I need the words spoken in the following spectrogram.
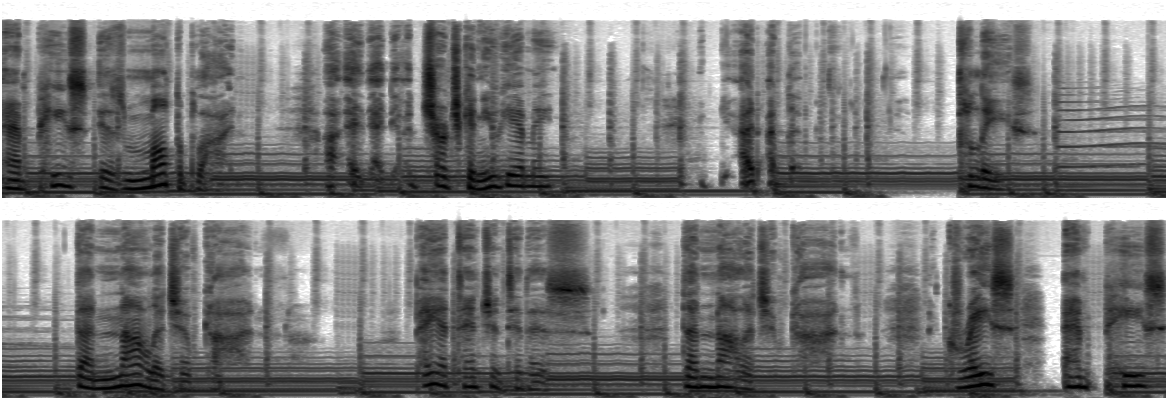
and peace is multiplied. Uh, church, can you hear me? I, I, please. The knowledge of God. Pay attention to this. The knowledge of. Grace and peace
